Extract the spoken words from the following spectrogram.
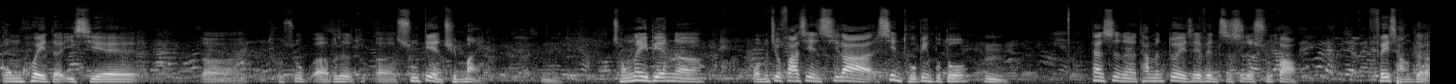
工会的一些呃图书呃不是呃书店去卖，嗯，从那边呢，我们就发现希腊信徒并不多，嗯，但是呢，他们对这份指示的书报非常的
